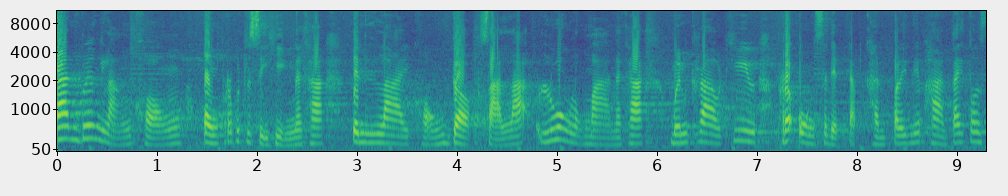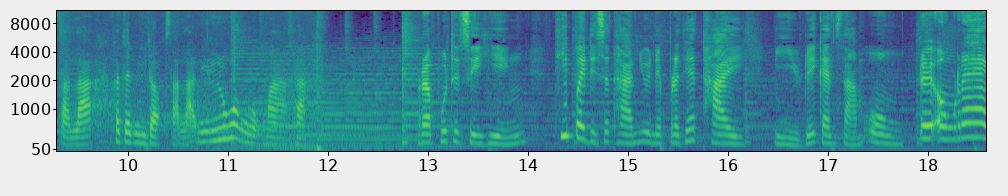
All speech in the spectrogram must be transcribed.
ด้านเบื้องหลังขององค์พระพุทธสีหิงนะคะ เป็นลายของดอกสาระล่วงลงมานะคะ เหมือนคราวที่พระองค์เสด็จดับขันปรินิพานใต้ต้นสาระก็จะมีดอกสาระนี้ล่วงลงมาค่ะ พระพุทธสีหิงที่ประดิษฐานอยู่ในประเทศไทย มีอยู่ด้วยกัน 3 องค์ โดยองค์แรก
